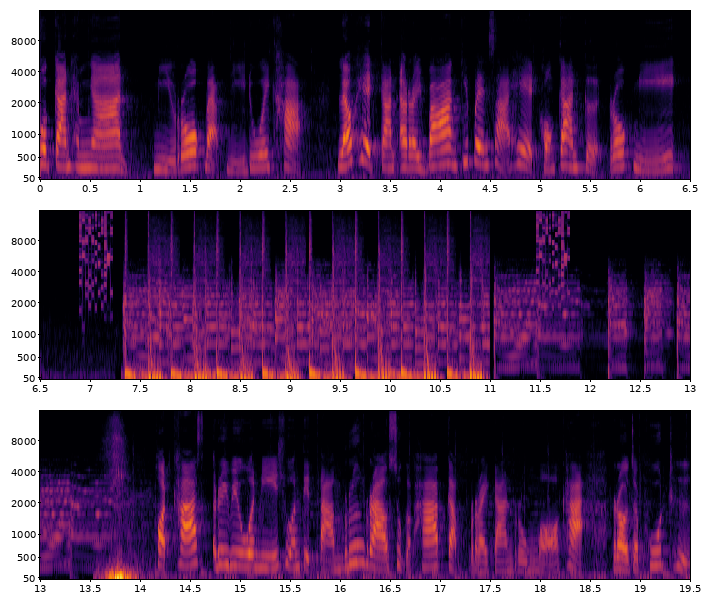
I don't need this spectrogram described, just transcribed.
กลัวการทำงาน มีโรคแบบนี้ด้วยค่ะ แล้วเหตุการณ์อะไรบ้างที่เป็นสาเหตุของการเกิดโรคนี้พอดแคสต์รีวิววันนี้ชวนติดตามเรื่องราวสุขภาพกับรายการโรงหมอค่ะ เราจะพูดถึง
